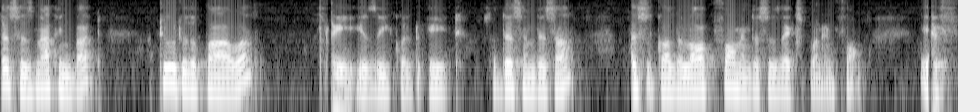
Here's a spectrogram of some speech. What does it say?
this is nothing but 2 to the power 3 is equal to 8 so this and this are this is called the log form and this is the exponent form. If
